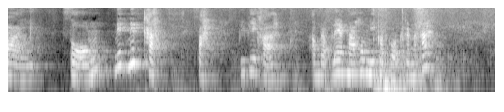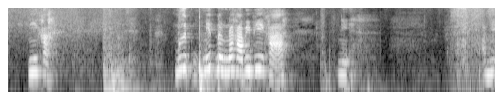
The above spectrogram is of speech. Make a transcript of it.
บ่าย สองนิดๆค่ะไปพี่ๆค่ะอันดับแรกมาห้องนี้ก่อนๆแล้วกันนะคะ นี่ค่ะ มืดนิดนึงนะคะพี่ๆค่ะ นี่ อันนี้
